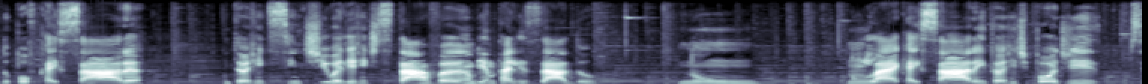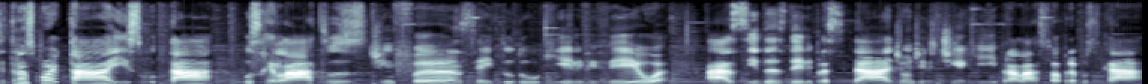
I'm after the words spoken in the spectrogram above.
do povo caiçara. Então a gente sentiu ali, a gente estava ambientalizado num, num lar caiçara, então a gente pôde se transportar e escutar os relatos de infância e tudo o que ele viveu, as idas dele para a cidade, onde ele tinha que ir para lá só para buscar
